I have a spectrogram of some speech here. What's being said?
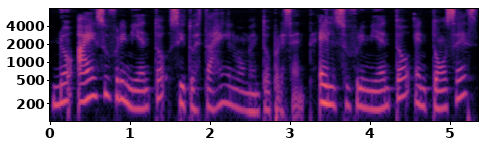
No hay sufrimiento si tú estás en el momento presente. El sufrimiento entonces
